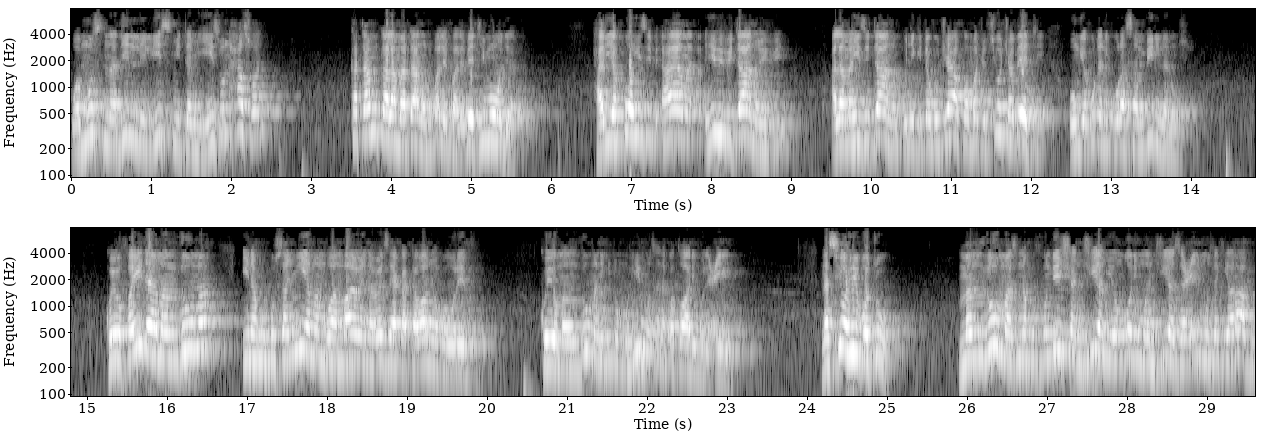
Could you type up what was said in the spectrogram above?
wa musnadin lilismi tamyizun hasal katamka alama tano pale pale beti moja hali ya kuwa hizi haya hivi vitano hivi alama hizi tano kwenye kitabu chako ambacho sio cha beti ungekuta ni kurasa mbili na nusu kwa hiyo faida ya mandhuma inakukusanyia mambo ambayo yanaweza yakatawanywa kwa urefu. Kwa hiyo mandhuma ni kitu muhimu sana kwa talibul ilm. Na sio hivyo tu. Mandhuma zinakufundisha njia miongoni mwa njia za ilmu za Kiarabu.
